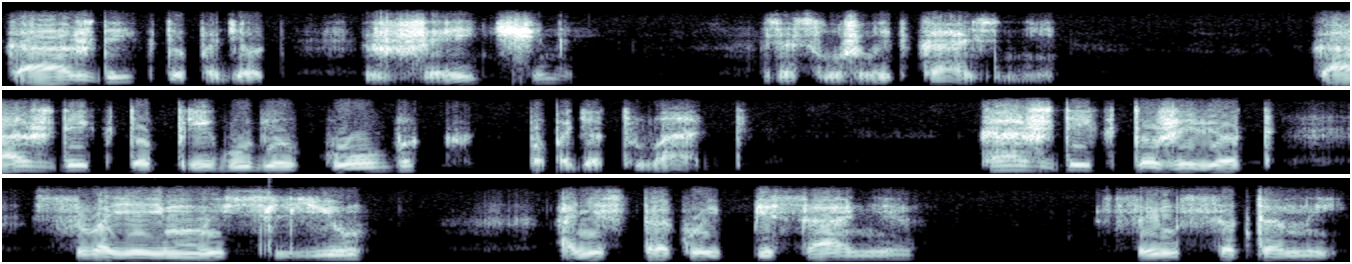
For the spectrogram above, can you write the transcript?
Каждый, кто падет с женщиной, заслуживает казни. Каждый, кто пригубил кубок, попадет в ад. Каждый, кто живет своей мыслью, а не строкой Писания, сын сатаны.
